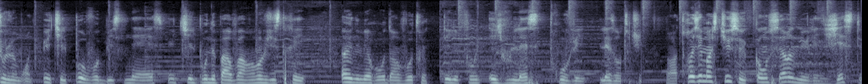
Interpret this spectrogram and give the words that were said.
tout le monde. Utile pour vos business, utile pour ne pas avoir enregistré un numéro dans votre téléphone et je vous laisse trouver les autres trucs. La troisième astuce concerne les gestes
